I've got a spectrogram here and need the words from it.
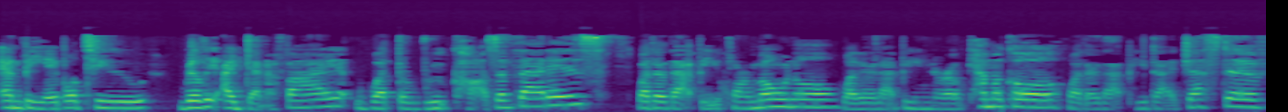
and be able to really identify what the root cause of that is, whether that be hormonal, whether that be neurochemical, whether that be digestive.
